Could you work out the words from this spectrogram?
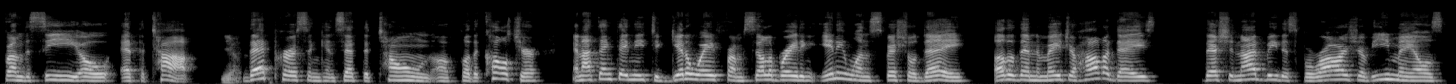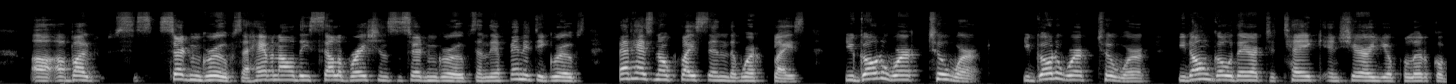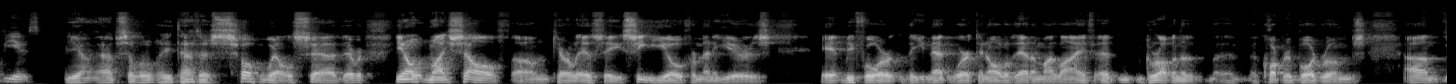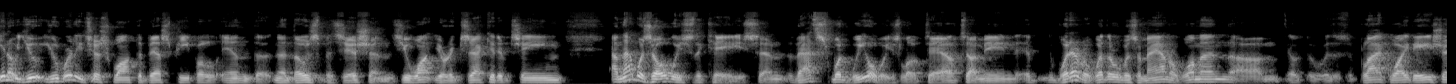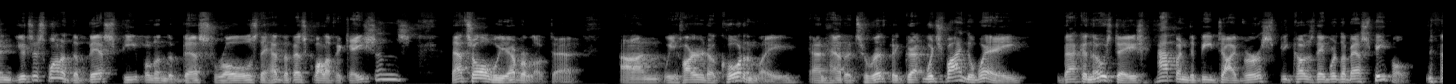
from the CEO at the top. Yeah. That person can set the tone uh, for the culture. And I think they need to get away from celebrating anyone's special day other than the major holidays. There should not be this barrage of emails uh, about s- certain groups or having all these celebrations of certain groups and the affinity groups, that has no place in the workplace. You go to work to work. You go to work to work. You don't go there to take and share your political views. Yeah, absolutely. That is so well said. There, you know, myself, um, Carol, as a CEO for many years, it, eh, before the network and all of that in my life, uh, grew up in the uh, corporate boardrooms. Um, you know, you you really just want the best people in the in those positions. You want your executive team and that was always the case. And that's what we always looked at. I mean, whatever, whether it was a man or woman, um, it was black, white, Asian, you just wanted the best people in the best roles. They had the best qualifications. That's all we ever looked at. And we hired accordingly and had a terrific, which, by the way, back in those days happened to be diverse because they were the best people.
